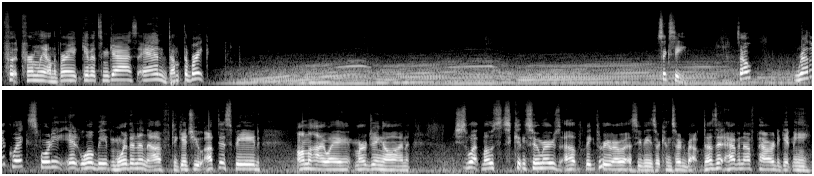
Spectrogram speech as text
foot firmly on the brake, give it some gas, and dump the brake. Sixty. So rather quick, sporty, it will be more than enough to get you up to speed on the highway, merging on, which is what most consumers of big three-row SUVs are concerned about. Does it have enough power to get me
